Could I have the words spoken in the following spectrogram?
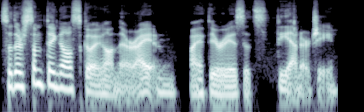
So there's something else going on there, right? And my theory is it's the energy.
